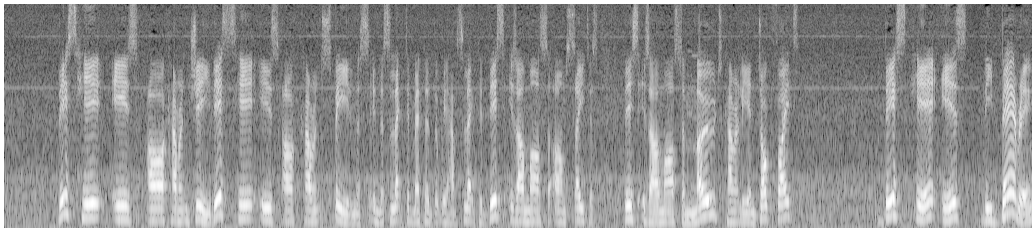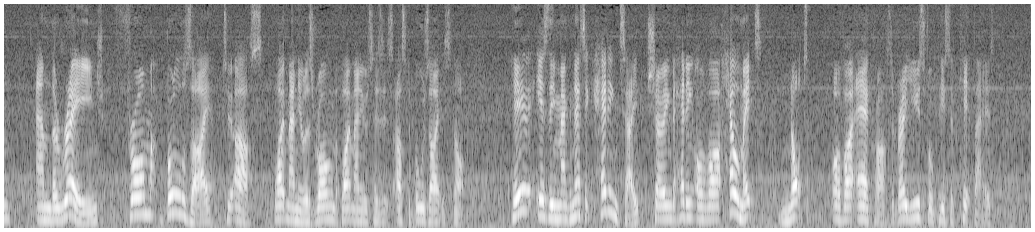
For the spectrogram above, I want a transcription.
This here is our current G. This here is our current speed in the, in the selected method that we have selected. This is our master arm status. This is our master mode, currently in dogfight. This here is the bearing and the range from bullseye to us. Flight manual is wrong. The flight manual says it's us to bullseye. It's not. Here is the magnetic heading tape showing the heading of our helmet, not of our aircraft. A very useful piece of kit that is.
